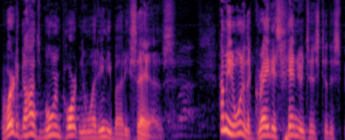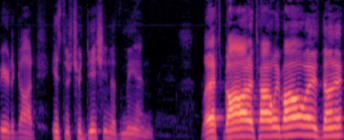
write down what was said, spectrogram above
the Word of God's more important than what anybody says. I mean, one of the greatest hindrances to the Spirit of God is the tradition of men. Bless God, that's how we've always done it.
